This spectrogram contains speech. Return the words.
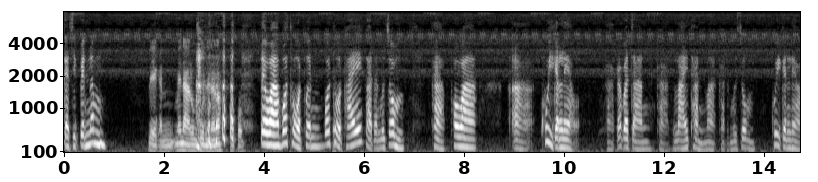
ก็สิเป็นน้เลขอันไม่น่าลงทุนเลยนะเนาะครับผมำแต่ว่าบ่โทษเพิ่นบ่โทษไผค่ะท่านผู้ชมค่ะ เพราะว่าอ่าคุยกันแล้ว ค่ะกับอาจารย์ค่ะหลายท่านมากค่ะท่านผู้ชมคุยกันแล้ว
